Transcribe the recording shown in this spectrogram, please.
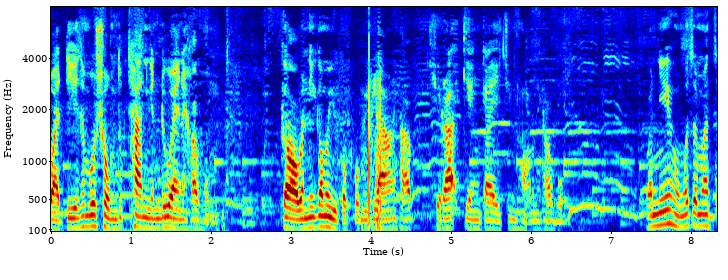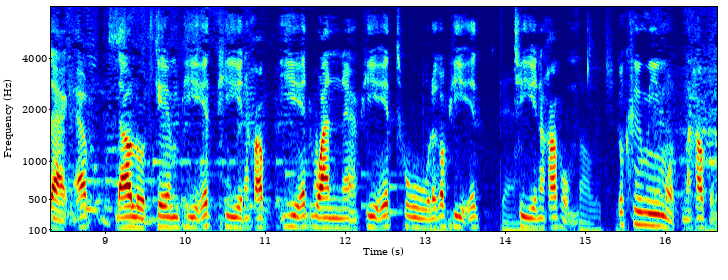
วัสดีท่านผู้ชมทุกท่านกันด้วยนะครับผมก็วันนี้ก็มาอยู่กับผมอีกแล้วนะครับชิระเกียงไก่จุนหอมนะครับผมวันนี้ผมก็จะมาแจกแอปดาวน์โหลดเกม PSP นะครับ PS1 นะ PS2 แล้วก็ PS PST นะครับผมก็คือมีหมดนะครับผม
